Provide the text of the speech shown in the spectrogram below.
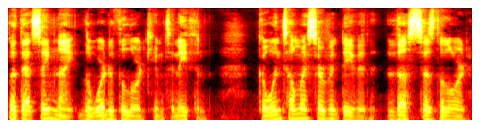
But that same night the word of the Lord came to Nathan Go and tell my servant David, Thus says the Lord,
